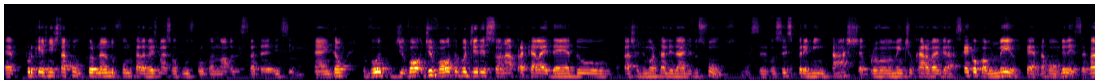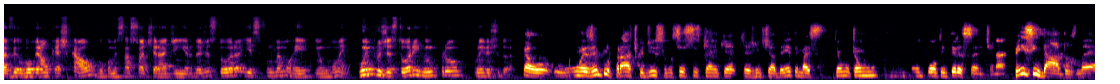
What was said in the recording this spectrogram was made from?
é, porque a gente está tornando o fundo cada vez mais robusto, colocando novas estratégias em cima. É, então, vou, de, de volta, eu vou direcionar para aquela ideia do, da taxa de mortalidade dos fundos. É, se você espremer em taxa, provavelmente o cara vai virar, você quer que eu cobre meio? Quer, tá bom, beleza. Vai, eu vou virar um cash cow, vou começar só a tirar dinheiro da gestora e esse fundo vai morrer morrer em algum momento. Ruim para o gestor e ruim para o investidor. É, um exemplo prático disso, não sei se vocês querem que, a gente adentre, mas tem tem um um ponto interessante, né? Pense em dados, né?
